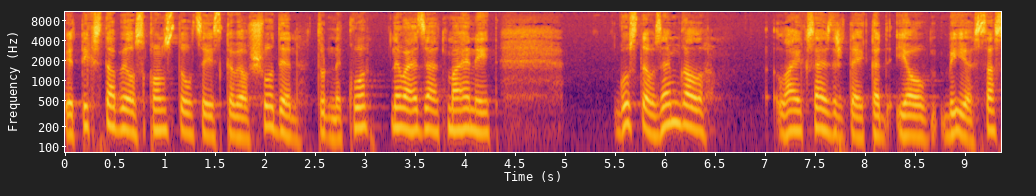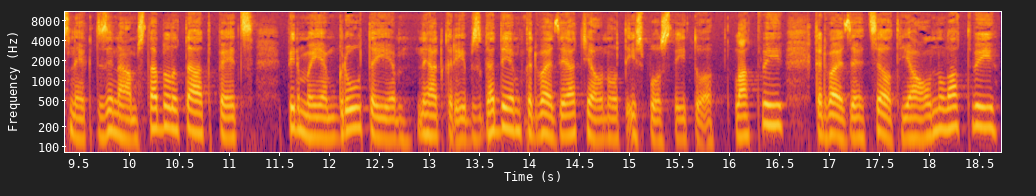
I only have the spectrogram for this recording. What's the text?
pie tik stabilas konstitūcijas, ka vēl šodien tur neko nevajadzētu mainīt. Gustavs Zemgala laiks aizritēja, kad jau bija sasniegta zināma stabilitāte pēc pirmajiem grūtajiem neatkarības gadiem, kad vajadzēja atjaunot izpostīto Latviju, kad vajadzēja celt jaunu Latviju.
